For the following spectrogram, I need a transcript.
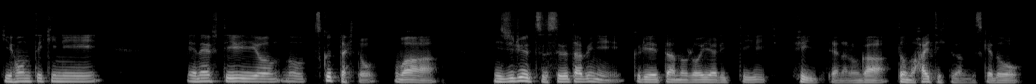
基本的に NFT をの作った人は、二次流通するたびにクリエイターのロイヤリティフィーみたいなのがどんどん入ってきてたんですけど、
